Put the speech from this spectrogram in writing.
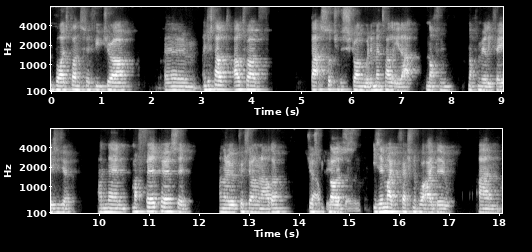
what his plans for the future are, um, and just how, how to have that such of a strong winning mentality that nothing nothing really phases you. And then my third person, I'm going to go Cristiano Ronaldo, just because he's in my profession of what I do, and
